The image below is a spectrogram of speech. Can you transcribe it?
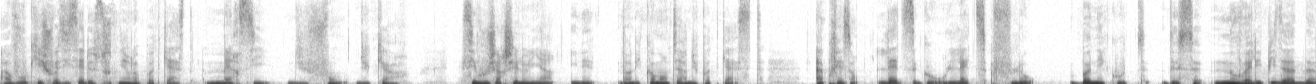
à vous qui choisissez de soutenir le podcast, merci du fond du cœur. Si vous cherchez le lien, il est dans les commentaires du podcast. À présent, let's go, let's flow. Bonne écoute de ce nouvel épisode.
